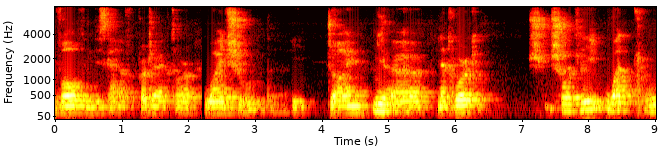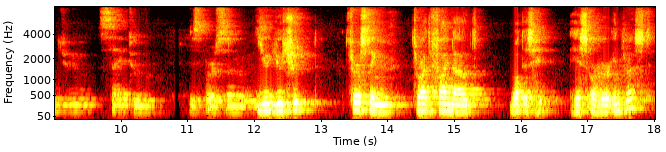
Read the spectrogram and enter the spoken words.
involved in this kind of project or why should he join Yeah. uh, network Sh- shortly what would you say to this person You, you should, first thing, try to find out what is hi- his or her interest.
